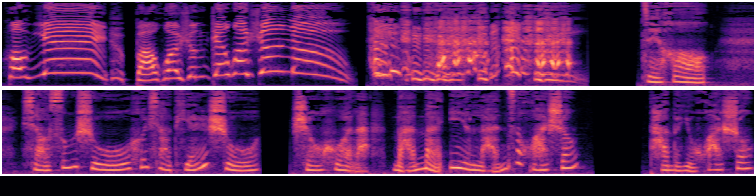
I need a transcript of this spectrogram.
好耶！拔花生、摘花生喽！最后，小松鼠和小田鼠收获了满满一篮子花生。他们用花生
